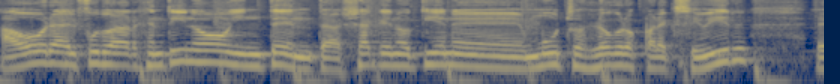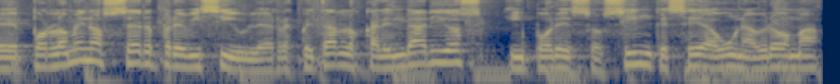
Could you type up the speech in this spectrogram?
Ahora el fútbol argentino intenta, ya que no tiene muchos logros para exhibir, eh, por lo menos ser previsible, respetar los calendarios y por eso, sin que sea una broma,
